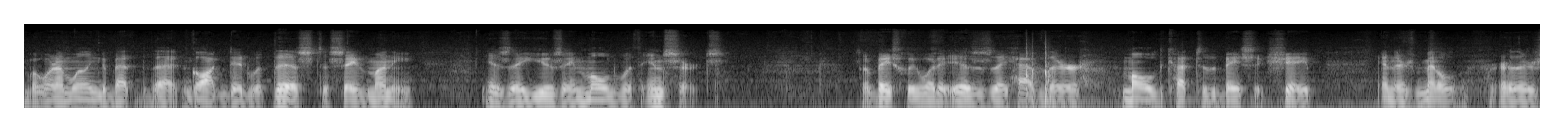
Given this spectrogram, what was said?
but what I'm willing to bet that Glock did with this to save money is they use a mold with inserts. So basically what it is, is they have their mold cut to the basic shape and there's metal or there's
